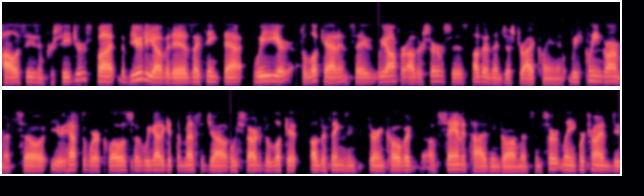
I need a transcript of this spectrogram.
policies and procedures. But the beauty of it is, I think that we have to look at it and say we offer other services other than just dry cleaning. We clean garments, so you have to wear clothes. So we got to get the message out. We started to look at other things in, during COVID of sanitizing garments, and certainly we're trying to do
